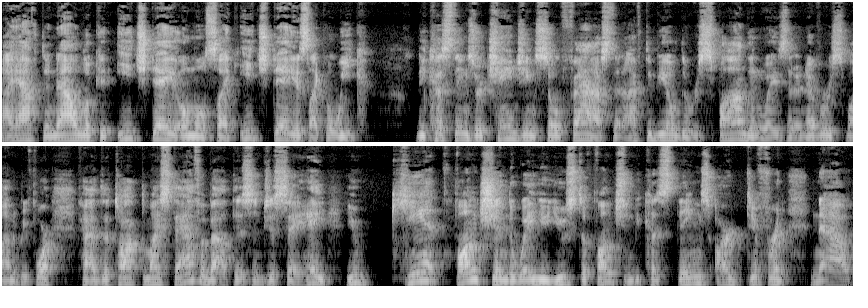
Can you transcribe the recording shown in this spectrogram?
I have to now look at each day almost like each day is like a week because things are changing so fast and I have to be able to respond in ways that I never responded before. I've had to talk to my staff about this and just say, hey, you can't function the way you used to function because things are different now.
